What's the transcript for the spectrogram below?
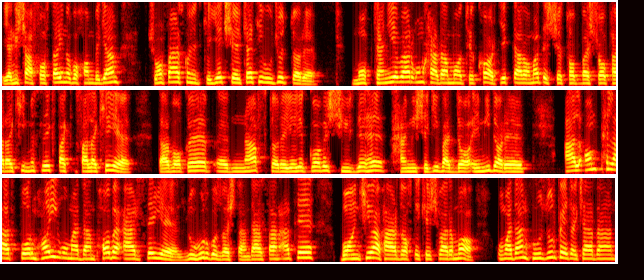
یعنی شفافتر اینو بخوام بگم. شما فرض کنید که یک شرکتی وجود داره. مبتنی بر اون خدمات کارت یک درآمد شتاب و شاپرکی مثل یک فلکه در واقع نفت داره یا یک گاو شیرده همیشگی و دائمی داره. الان پلتفرم هایی اومدن پا به عرصه ظهور گذاشتن در صنعت بانکی و پرداخت کشور ما اومدن حضور پیدا کردن.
